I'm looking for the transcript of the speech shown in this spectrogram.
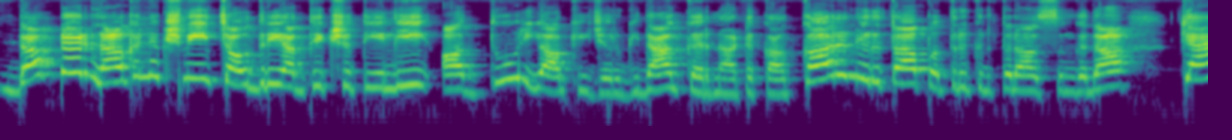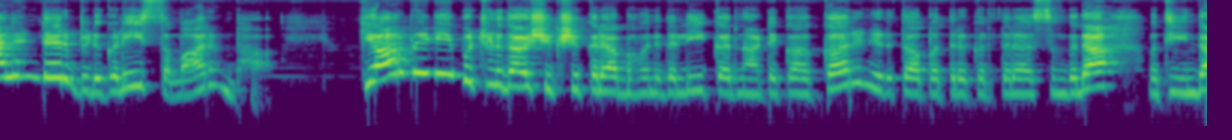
ಡಾಕ್ಟರ್ ನಾಗಲಕ್ಷ್ಮಿ ಚೌಧರಿ ಅಧ್ಯಕ್ಷತೆಯಲ್ಲಿ ಅದ್ದೂರಿಯಾಗಿ ಜರುಗಿದ ಕರ್ನಾಟಕ ಕಾರ್ಯನಿರತ ಪತ್ರಕರ್ತರ ಸಂಘದ ಕ್ಯಾಲೆಂಡರ್ ಬಿಡುಗಡೆ ಸಮಾರಂಭ. ಕೆಆರ್ಪಿಟಿ ಪಟ್ಟಣದ ಶಿಕ್ಷಕರ ಭವನದಲ್ಲಿ ಕರ್ನಾಟಕ ಕಾರ್ಯನಿರತ ಪತ್ರಕರ್ತರ ಸಂಘದ ವತಿಯಿಂದ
